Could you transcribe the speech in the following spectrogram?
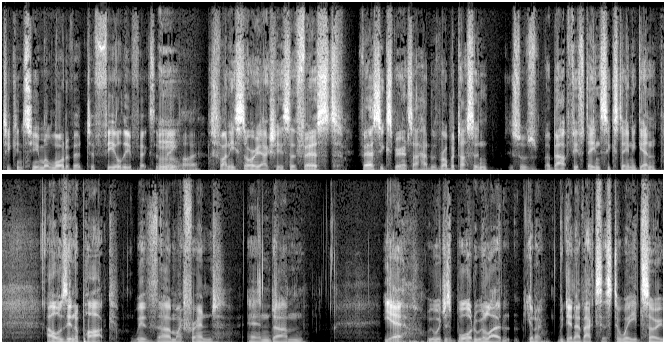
to consume a lot of it to feel the effects of Mm. being high? Funny story, actually. So first first experience I had with Robitussin, this was about 15, 16 again. I was in a park with uh, my friend and um, yeah, we were just bored. We were like, you know, we didn't have access to weed. So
